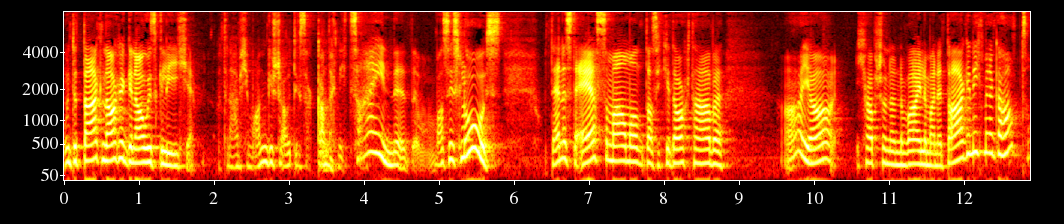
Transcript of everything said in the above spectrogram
Und der Tag nachher genau das Gleiche. Und dann habe ich ihm angeschaut und gesagt, kann doch nicht sein, was ist los? Und dann ist das erste Mal, dass ich gedacht habe, ah ja, ich habe schon eine Weile meine Tage nicht mehr gehabt,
